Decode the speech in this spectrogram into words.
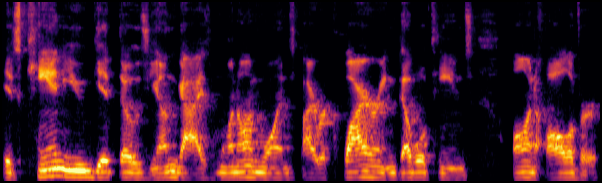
is can you get those young guys one-on-ones by requiring double teams on Oliver.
